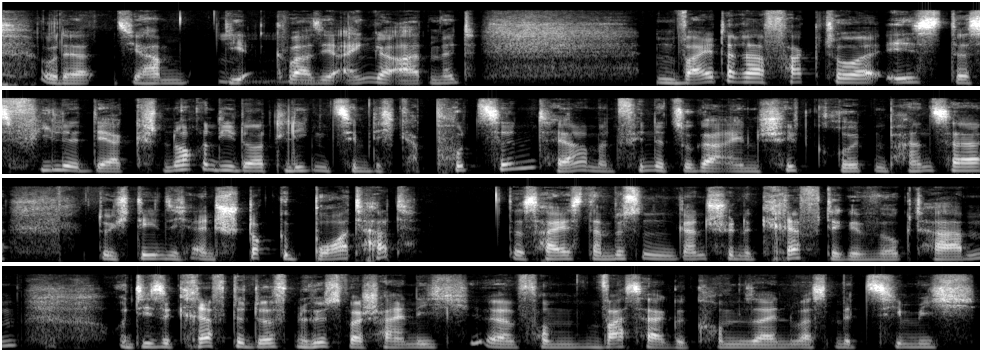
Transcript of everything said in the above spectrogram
oder sie haben die mhm. quasi eingeatmet. Ein weiterer Faktor ist, dass viele der Knochen, die dort liegen, ziemlich kaputt sind. Ja, man findet sogar einen Schildkrötenpanzer, durch den sich ein Stock gebohrt hat. Das heißt, da müssen ganz schöne Kräfte gewirkt haben. Und diese Kräfte dürften höchstwahrscheinlich äh, vom Wasser gekommen sein, was mit ziemlich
